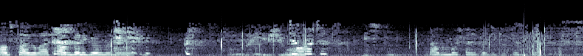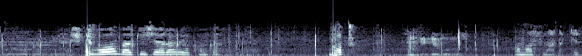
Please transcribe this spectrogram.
Abi saygılar. Abi beni görme ne olur. Çiz Oha. parça. Yavrum boş ver gözüküyor. Şu çubuğu al belki işe yarar ya kanka. What? Anlarsın artık gerisi.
